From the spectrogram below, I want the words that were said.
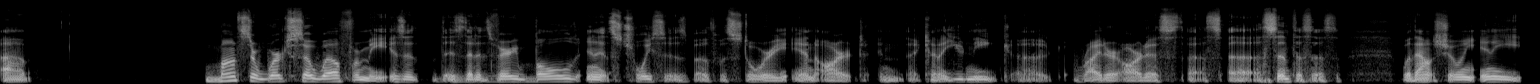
Uh, Monster works so well for me is it is that it's very bold in its choices, both with story and art, and that kind of unique uh, writer artist uh, uh, synthesis, without showing any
